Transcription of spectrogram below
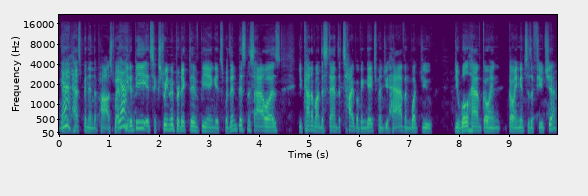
than Yeah. it has been in the past where Yeah. b2b it's extremely predictive being it's within business hours you kind of understand the type of engagement you have and what you you will have going going into the future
